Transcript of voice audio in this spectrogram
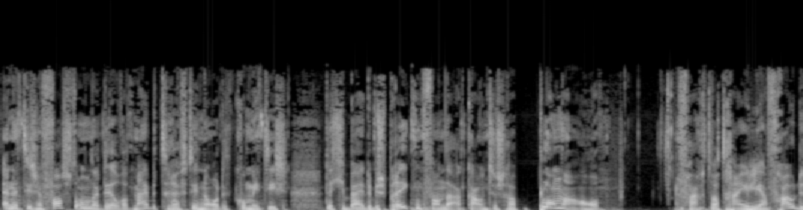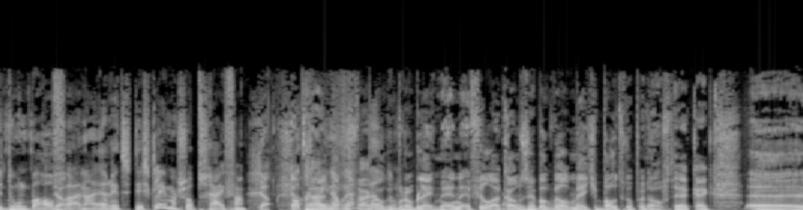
En het is een vast onderdeel, wat mij betreft, in de auditcommittees, dat je bij de bespreking van de accountantsrap plannen al vraagt wat gaan jullie aan fraude doen, behalve ja. aan rits disclaimers opschrijven. Ja. Wat ga je nou dat is vaak ook een probleem. En veel accountants hebben ook wel een beetje boter op hun hoofd. Hè. Kijk, uh,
